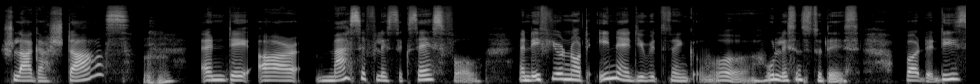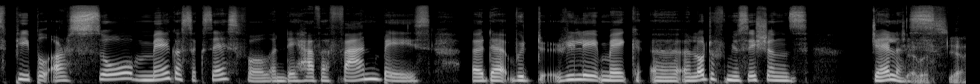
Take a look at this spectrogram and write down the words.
Schlager stars Uh-huh. and they are massively successful. And if you're not in it, you would think, who listens to this? But these people are so mega successful and they have a fan base uh, that would really make uh, a lot of musicians jealous. Jealous, yeah.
